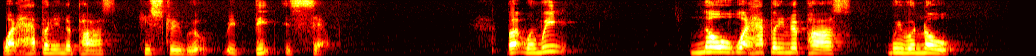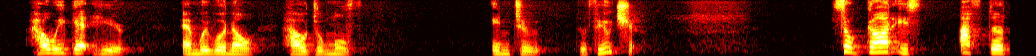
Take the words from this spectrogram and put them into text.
what happened in the past, history will repeat itself. But when we know what happened in the past, we will know how we get here and we will know how to move into the future. So God is after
